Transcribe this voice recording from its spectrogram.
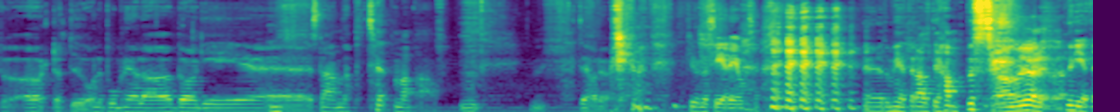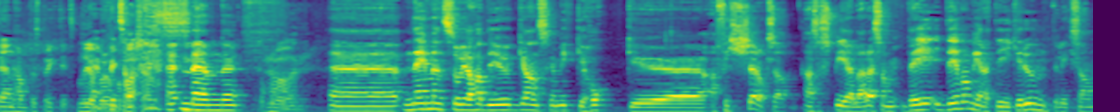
Jag har hört att du håller på med jävla bögig eh, stand-up. Typ. Man bara, mm. Det har du hört. Kul att se dig också. Eh, De heter alltid Hampus. Ja, men gör det va? Nu heter en Hampus på riktigt. Och jobbar de på farsans- Men... eh, Rör. Eh, nej men så jag hade ju ganska mycket hockeyaffischer också. Alltså spelare som, det, det var mer att det gick runt liksom.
